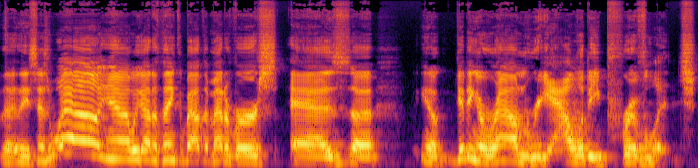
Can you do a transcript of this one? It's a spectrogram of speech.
he says, "Well, you know, we got to think about the metaverse as." Uh, you know, getting around reality privilege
